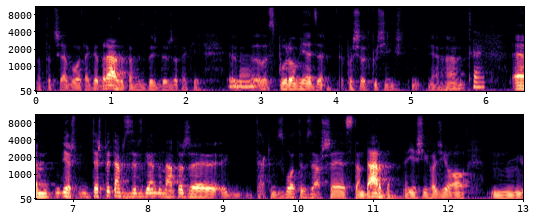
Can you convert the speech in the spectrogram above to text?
no to trzeba było tak od razu, tam jest dość dużo takiej No. no. pośrodku się. Aha. Tak. Wiesz, też pytam ze względu na to, że takim złotym zawsze standardem, jeśli chodzi o mm,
